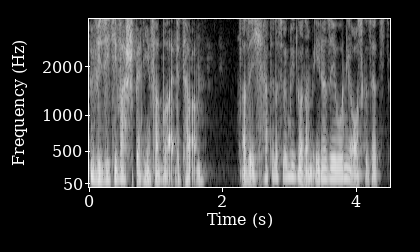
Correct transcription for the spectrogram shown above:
wie sich die Waschbären hier verbreitet haben. Also ich hatte das irgendwie gehört, am Edersee wurden die ausgesetzt.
